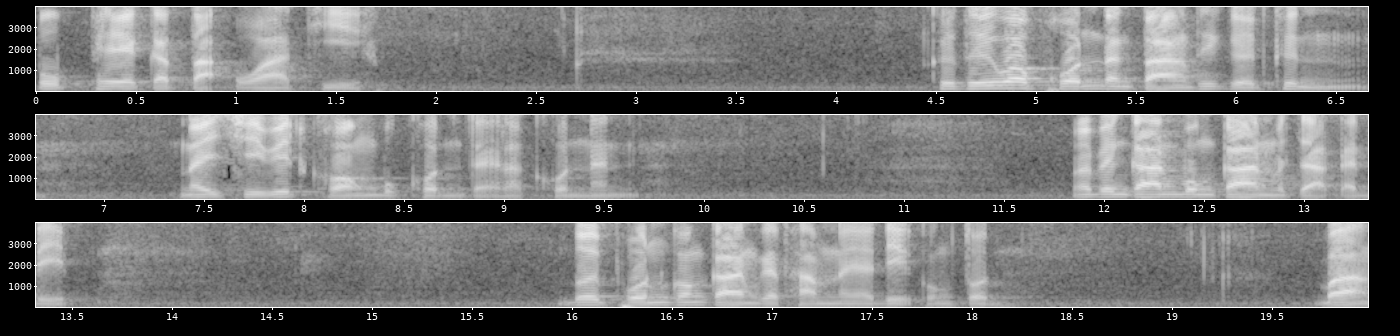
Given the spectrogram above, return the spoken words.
ปุเพกตะวาที คือถือว่าผลต่างๆที่เกิดขึ้นในชีวิตของบุคคลแต่ละคนนั้น มันเป็นการบงการมาจากอดีต โดยผลของการกระทำในอดีตของตน บ้าง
